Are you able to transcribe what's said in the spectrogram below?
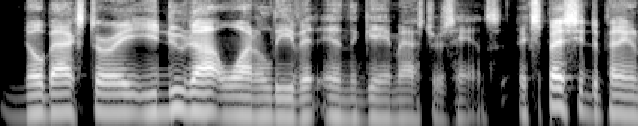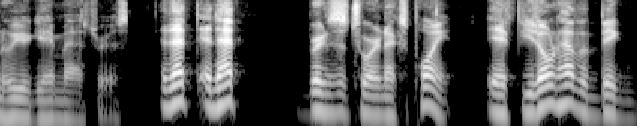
no backstory, you do not want to leave it in the game master's hands, especially depending on who your game master is. And that and that brings us to our next point. If you don't have a big,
